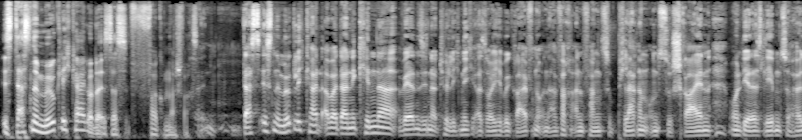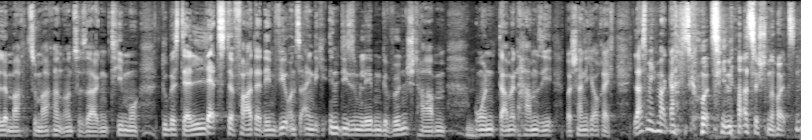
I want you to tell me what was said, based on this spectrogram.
ist das eine Möglichkeit oder ist das vollkommener Schwachsinn? Das ist eine Möglichkeit, aber deine Kinder werden sie natürlich nicht als solche begreifen und einfach anfangen zu plärren und zu schreien und dir das Leben zur Hölle macht, zu machen und zu sagen, Timo, du bist der letzte Vater, den wir uns eigentlich in diesem Leben gewünscht haben. Und damit haben sie wahrscheinlich auch recht. Lass mich mal ganz kurz die Nase schneuzen.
